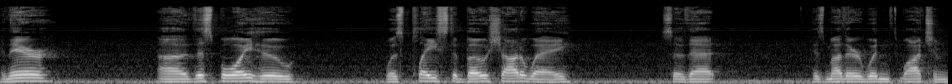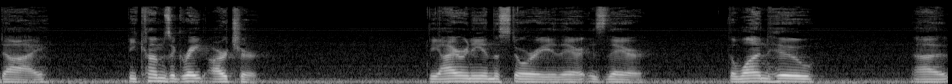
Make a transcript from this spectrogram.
And there, uh, this boy who was placed a bow shot away so that his mother wouldn't watch him die, becomes a great archer. The irony in the story there is there. The one who, uh,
